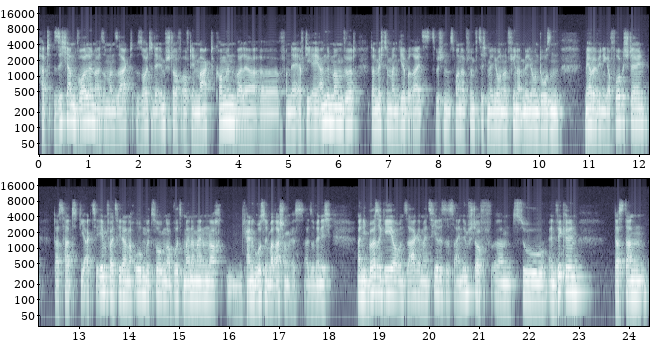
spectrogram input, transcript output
hat sichern wollen. Also man sagt, sollte der Impfstoff auf den Markt kommen, weil er äh, von der FDA angenommen wird, dann möchte man hier bereits zwischen 250 Millionen und 400 Millionen Dosen mehr oder weniger vorbestellen. Das hat die Aktie ebenfalls wieder nach oben gezogen, obwohl es meiner Meinung nach keine große Überraschung ist. Also wenn ich an die Börse gehe und sage, mein Ziel ist es, einen Impfstoff ähm, zu entwickeln, dass dann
